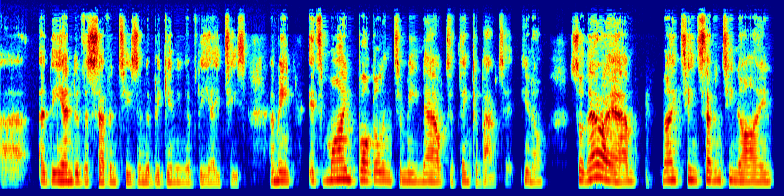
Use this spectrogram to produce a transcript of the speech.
uh, at the end of the 70s and the beginning of the 80s. I mean, it's mind boggling to me now to think about it, you know. So there I am, 1979.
